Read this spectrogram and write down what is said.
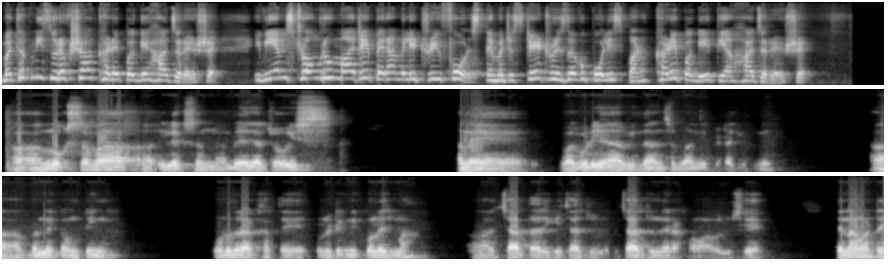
મથકની સુરક્ષા ખડે પગે હાજર રહેશે. ઈવીએમ સ્ટ્રોંગ રૂમ માટે પેરામિલિટરી ફોર્સ તેમજ સ્ટેટ રિઝર્વ પોલીસ પણ ખડે પગે ત્યાં હાજર રહેશે. લોકસભા ઇલેક્શન બે હજાર ચોવીસ અને વાઘોડિયા વિધાનસભાની પેટાચૂંટણી બંને કાઉન્ટિંગ વડોદરા ખાતે પોલિટેકનિક કોલેજમાં ચાર તારીખે, ચાર જૂન ચાર જૂને રાખવામાં આવેલું છે. તેના માટે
